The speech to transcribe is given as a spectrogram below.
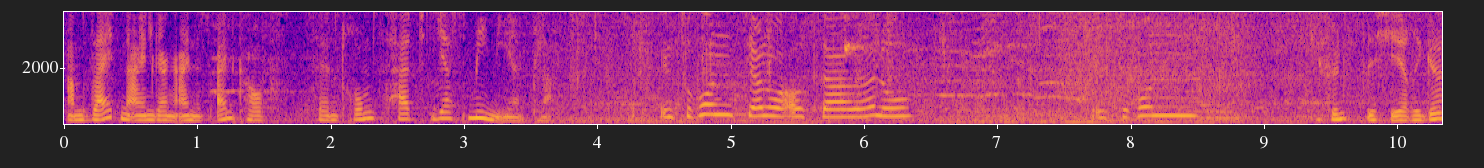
Am Seiteneingang eines Einkaufszentrums hat Jasmin ihren Platz. In Zukunft, Januarausgabe, hallo. In Zukunft. Die 50-Jährige,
